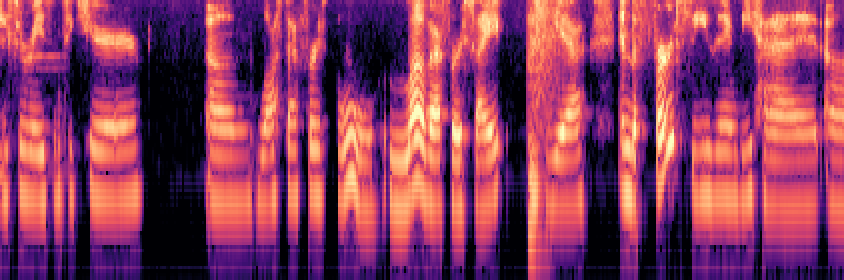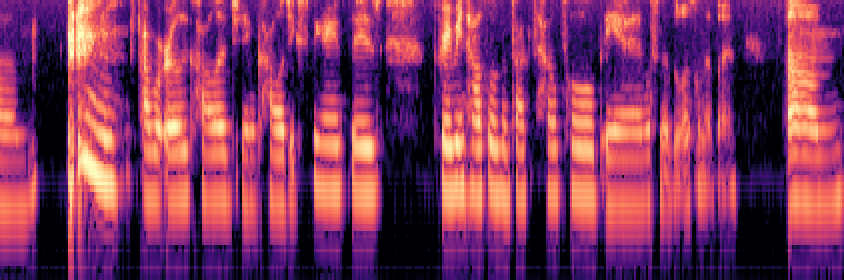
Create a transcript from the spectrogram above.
Issa Rae's Insecure, um, lost at first ooh, love at first sight. yeah. In the first season we had um our early college and college experiences, Caribbean households and toxic households, and what's another one? What's another one? Um,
